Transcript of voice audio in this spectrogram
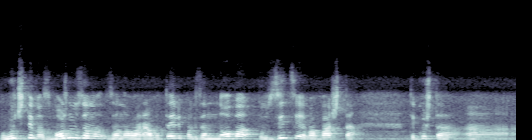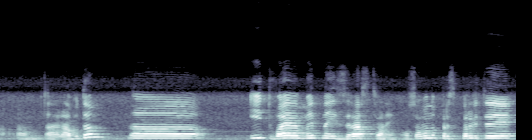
получите възможност за, за нова работа или пък за нова позиция във вашата текуща а, а, работа. А, и това е момент на израстване. Особено през първите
